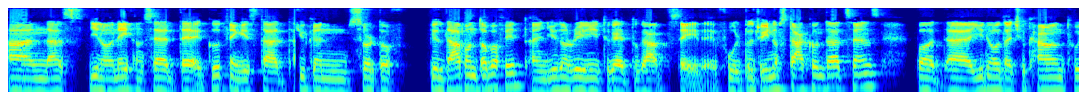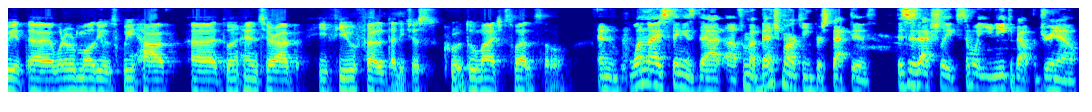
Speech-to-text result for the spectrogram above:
And as you know, Nathan said, the good thing is that you can sort of build up on top of it and you don't really need to get to have say the full Padrino stack on that sense but uh, you know that you count with uh, whatever modules we have uh, to enhance your app if you felt that it just grew too much as well so and one nice thing is that uh, from a benchmarking perspective, this is actually somewhat unique about Padrino,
